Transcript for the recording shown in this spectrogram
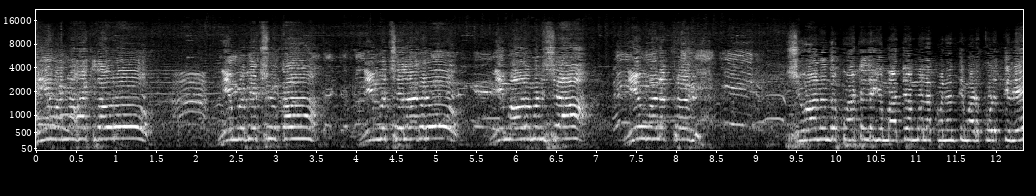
ನೀವನ್ನ ಹಾಕಿದವರು ನಿಮ್ಮ ಭಿಕ್ಷುಕ, ನಿಮ್ಮ ಚೆಲಾಗಳು ನಿಮ್ಮ ಆಳ ಮನುಷ್ಯ, ನೀವು ಮಾಡಕ್ಕಾಗ್ರಿ ಶಿವಾನಂದ ಪಾಟೀಲ್ರಿಗೆ ಮಾಧ್ಯಮ ಮೂಲಕ ವಿನಂತಿ ಮಾಡಿಕೊಡ್ತೀನಿ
